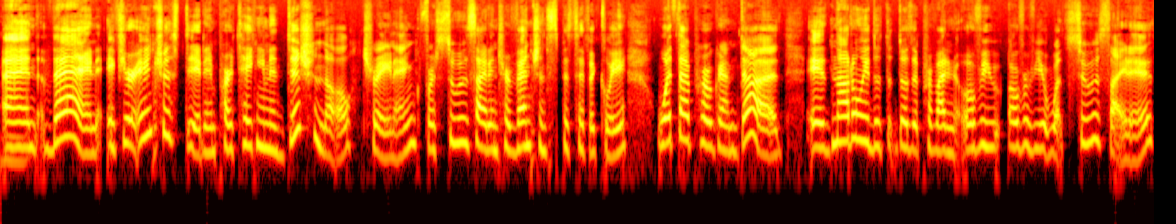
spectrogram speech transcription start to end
And then if you're interested in partaking in additional training for suicide intervention specifically, what that program does is not only does, it provide an overview, overview of what suicide is,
